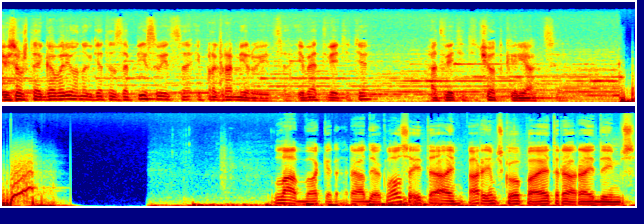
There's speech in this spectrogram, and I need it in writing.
И все, что я говорю, оно где-то записывается и программируется. И вы ответите, ответите четкой реакцией. Labvakar, radio klausītāji! Ar jums kopā ēterā raidījums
